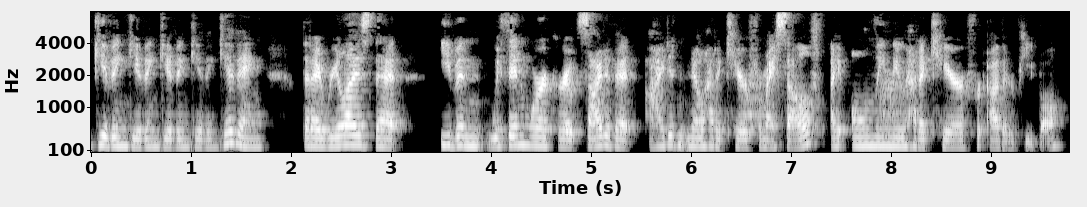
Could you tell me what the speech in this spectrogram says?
giving, giving, giving, giving, giving that I realized that even within work or outside of it, I didn't know how to care for myself. I only knew how to care for other people.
